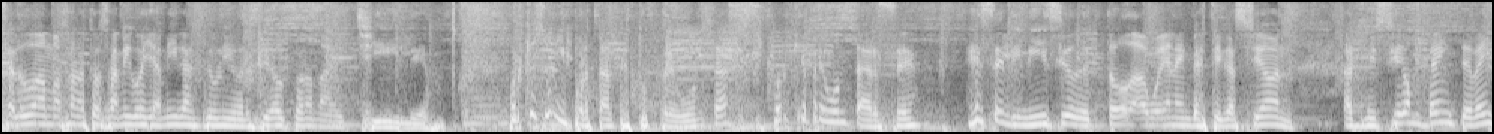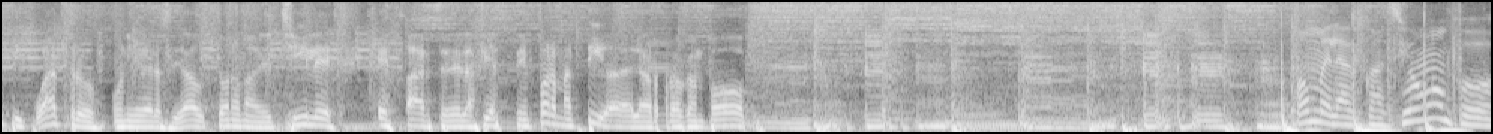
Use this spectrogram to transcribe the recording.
saludamos a nuestros amigos y amigas de Universidad Autónoma de Chile. ¿Por qué son importantes tus preguntas? ¿Por qué preguntarse? Es el inicio de toda buena investigación. Admisión 2024, Universidad Autónoma de Chile, es parte de la fiesta informativa de la Rock and Pop. Ponme la canción, po.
